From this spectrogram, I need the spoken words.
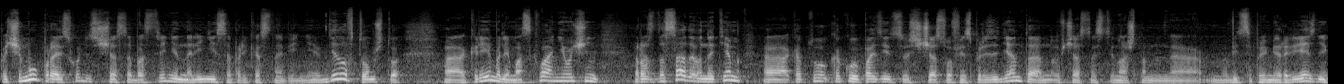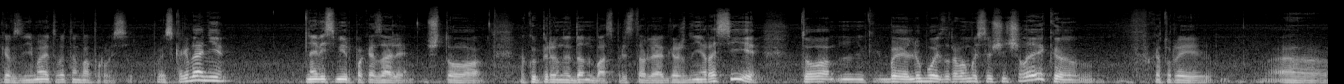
Почему происходит сейчас обострение на линии соприкосновения? Дело в том, что а, Кремль и Москва, они очень раздосадованы тем, какую, какую позицию сейчас офис президента, ну, в частности наш там вице-премьер Резников занимает в этом вопросе. То есть, когда они на весь мир показали, что оккупированный Донбасс представляет граждане России, то как бы, любой здравомыслящий человек, э, который э,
